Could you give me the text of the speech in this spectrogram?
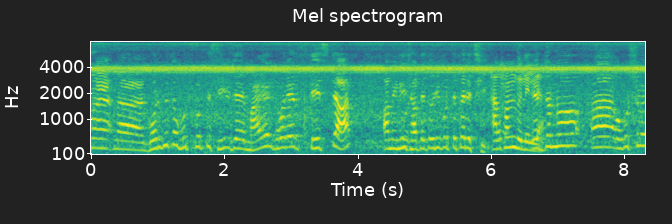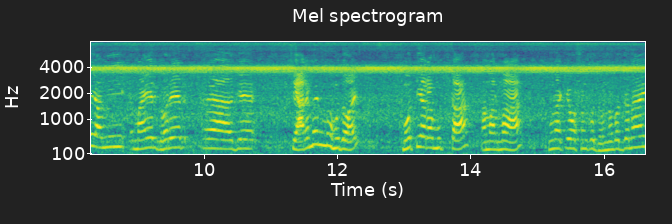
মানে, গর্বিত বোধ করতেছি যে মায়ের ঘরের স্টেজটা আমি নিজ হাতে তৈরি করতে পেরেছি। আলহামদুলিল্লাহ। এর জন্য অবশ্যই আমি মায়ের ঘরের যে চেয়ারম্যান মহোদয় মতিয়ারা মুক্তা আমার মা ওনাকে অসংখ্য ধন্যবাদ জানাই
